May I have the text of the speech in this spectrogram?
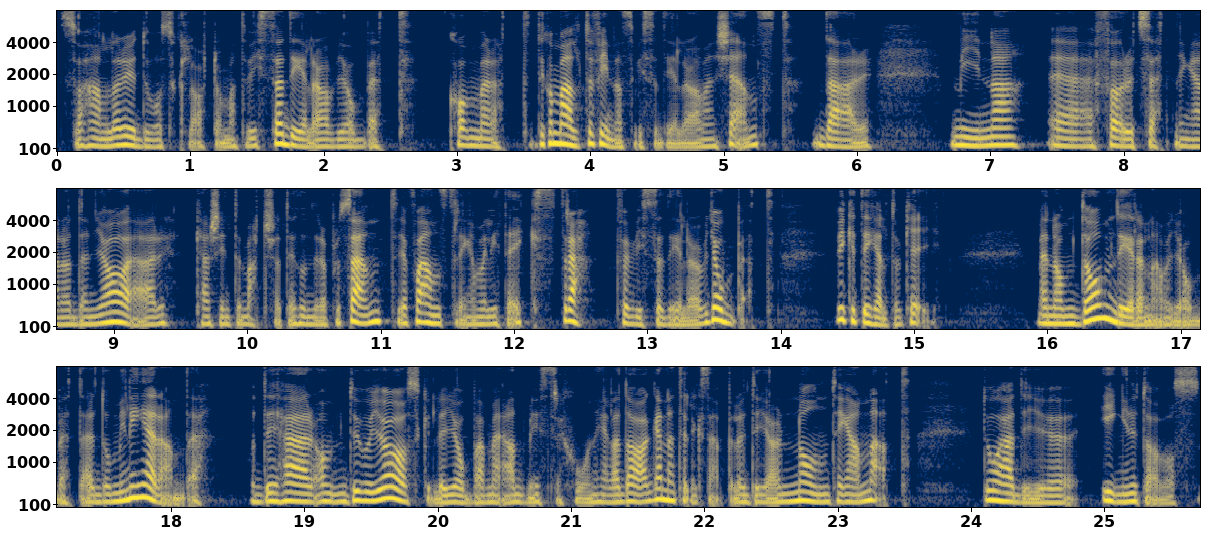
så handlar det ju då såklart om att vissa delar av jobbet kommer att... Det kommer alltid finnas vissa delar av en tjänst där mina eh, förutsättningar och den jag är kanske inte matchar till 100 procent. Jag får anstränga mig lite extra för vissa delar av jobbet, vilket är helt okej. Okay. Men om de delarna av jobbet är dominerande och det här, om du och jag skulle jobba med administration hela dagarna till exempel och inte göra någonting annat, då hade ju ingen av oss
